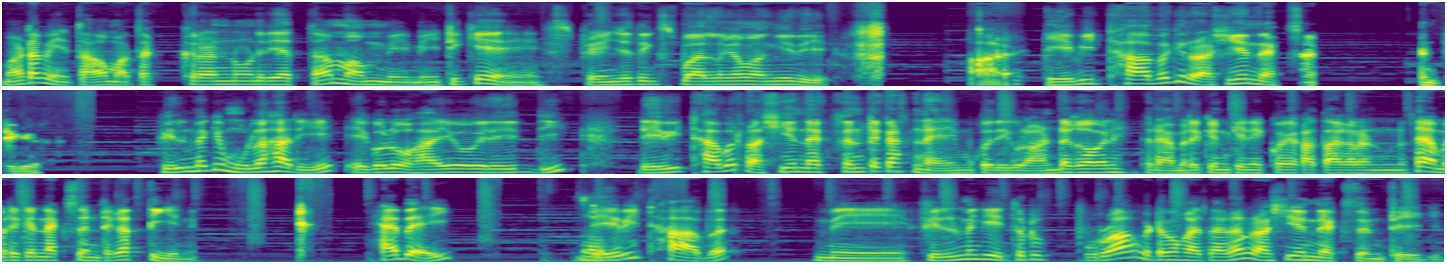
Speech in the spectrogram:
මට මේ තාව මතක් කරන්න ඕන දෙයක්ත්තා මම මේ මේටිකේ ස්ප්‍රේන්ජ තික්ස් බලක මගේදී ටේවිට් හාබගේ රශිය නැක්සට එක. ෆිල්ම් එක මුල හරි ගොල හයෝවෙදදි ඩෙවිට හබ රශිය නැක්සට එකක් නෑ. මොක දෙක අන්ඩගවන ඇමරිකන් කෙනෙක් කතා කරන්න ඇමරික නැක්සට එකක් තියෙන හැබැයි ඩේවිට් හාබ මේ ෆිල්ම් එක ඉතුරු පුරාවටම කතා කර රශිය නැක්සන්ටේකි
